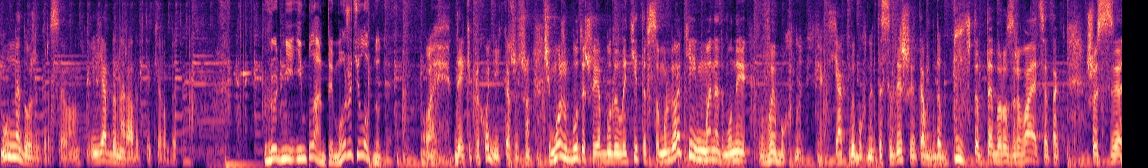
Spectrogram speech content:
ну не дуже красиво. І я би не радив таке робити. Грудні імпланти можуть лопнути. Ой, деякі приходять і кажуть, що чи може бути, що я буду летіти в самольоті, і в мене вони вибухнуть. Як, як вибухнуть? Ти сидиш і там буде буф, там в тебе розривається, так щось е,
